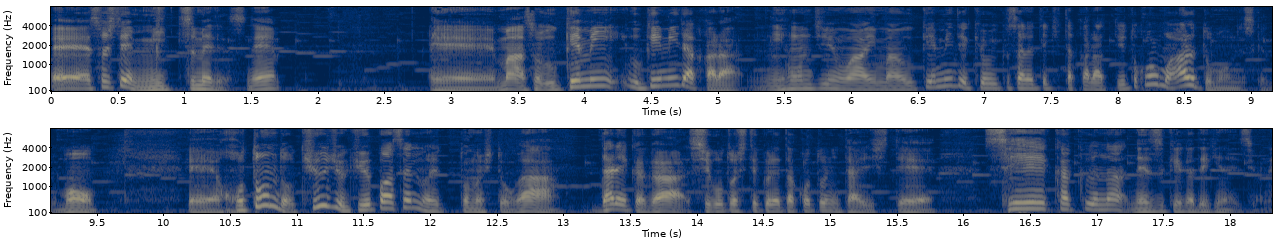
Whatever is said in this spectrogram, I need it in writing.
えー、そして3つ目ですね。えー、まあそう受け身受け身だから日本人は今受け身で教育されてきたからっていうところもあると思うんですけども、えー、ほとんど99%の人が誰かが仕事してくれたことに対して正確な値付けができないですよね。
